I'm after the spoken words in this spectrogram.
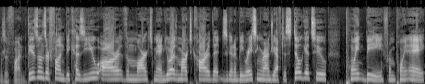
Those are fun. These ones are fun because you are the marked man. You are the marked car that is going to be racing around. You have to still get to point B from point A,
